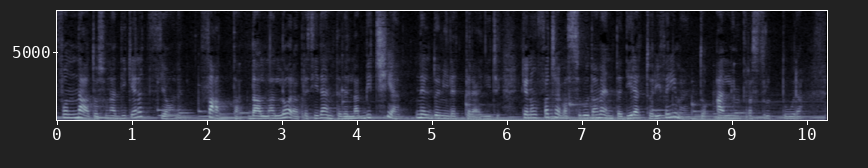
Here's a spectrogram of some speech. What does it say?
fondato su una dichiarazione fatta dall'allora presidente della BCE nel 2013, che non faceva assolutamente diretto riferimento all'infrastruttura.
